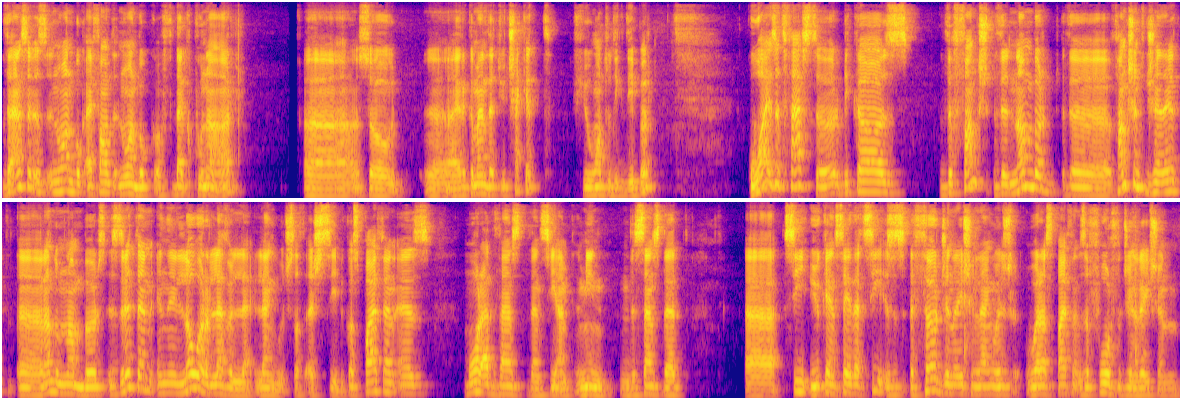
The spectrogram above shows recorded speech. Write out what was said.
the answer is in one book, I found in one book of Doug Punar. Uh, so uh, I recommend that you check it if you want to dig deeper. Why is it faster? Because the function, the number, the function to generate uh, random numbers is written in a lower level language such as C, because Python is more advanced than C. I mean, in the sense that uh, C, you can say that C is a third generation language, whereas Python is a fourth generation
